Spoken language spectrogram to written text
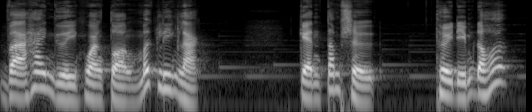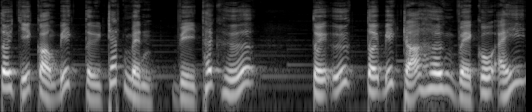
và hai người hoàn toàn mất liên lạc. Kèn tâm sự, thời điểm đó tôi chỉ còn biết tự trách mình vì thất hứa. Tôi ước tôi biết rõ hơn về cô ấy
